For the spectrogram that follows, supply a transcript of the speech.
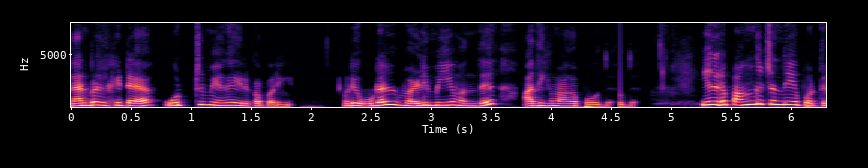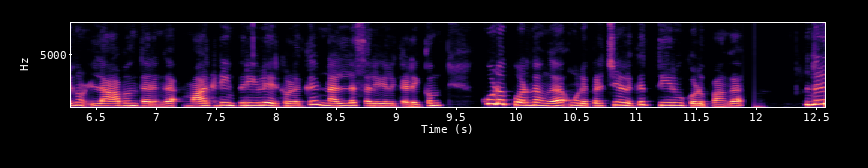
நண்பர்கள் கிட்ட ஒற்றுமையாக இருக்க போறீங்க. உடைய உடல் வலிமையும் வந்து அதிகமாக போகுது. இதோட பங்கு சந்தையை பொறுத்தவரைக்கும் லாபம் தருங்க. மார்க்கெட்டிங் பிரிவில் இருக்கிறவங்களுக்கு நல்ல சலுகைகள் கிடைக்கும். கூட பிறந்தவங்க உங்களுடைய பிரச்சனைகளுக்கு தீர்வு கொடுப்பாங்க. இதோட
